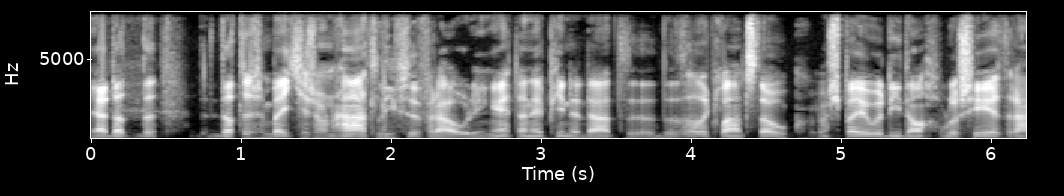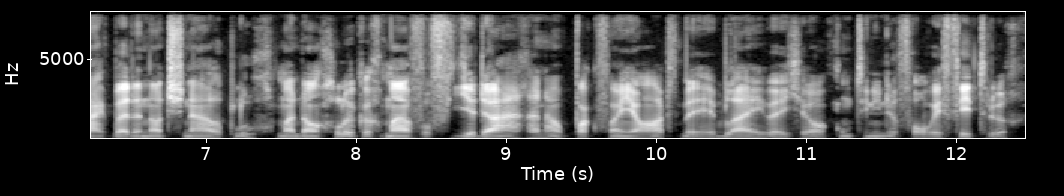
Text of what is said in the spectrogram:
Ja, dat, dat, is een beetje zo'n haat-liefde verhouding. Hè? Dan heb je inderdaad, eh, dat had ik laatst ook, een speler die dan geblesseerd raakt bij de nationale ploeg. Maar dan gelukkig maar voor vier dagen. Nou, pak van je hart, ben je blij, weet je wel. Komt hij in ieder geval weer fit terug.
